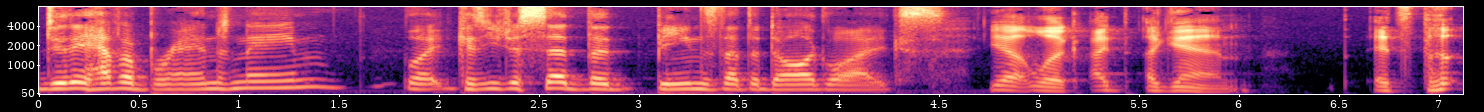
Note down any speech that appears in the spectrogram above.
do they have a brand name? Like, because you just said the beans that the dog likes. Yeah. Look. I again. It's the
